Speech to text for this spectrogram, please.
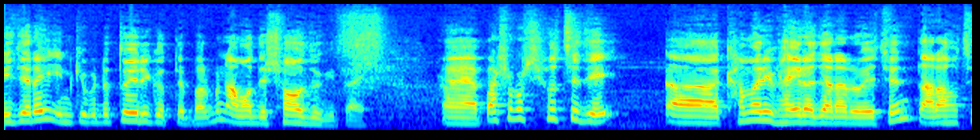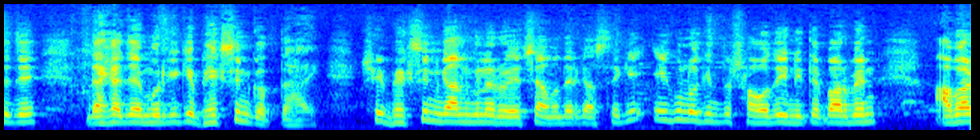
নিজেরাই ইনকিউবেটর তৈরি করতে পারবেন আমাদের সহযোগিতায়। পাশাপাশি হচ্ছে যে খামারি ভাইরা যারা রয়েছেন, তারা হচ্ছে যে দেখা যায় মুরগিকে ভ্যাকসিন করতে হয়। সেই ভ্যাকসিন গানগুলো রয়েছে আমাদের কাছ থেকে, এগুলো কিন্তু সহজেই নিতে পারবেন। আবার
